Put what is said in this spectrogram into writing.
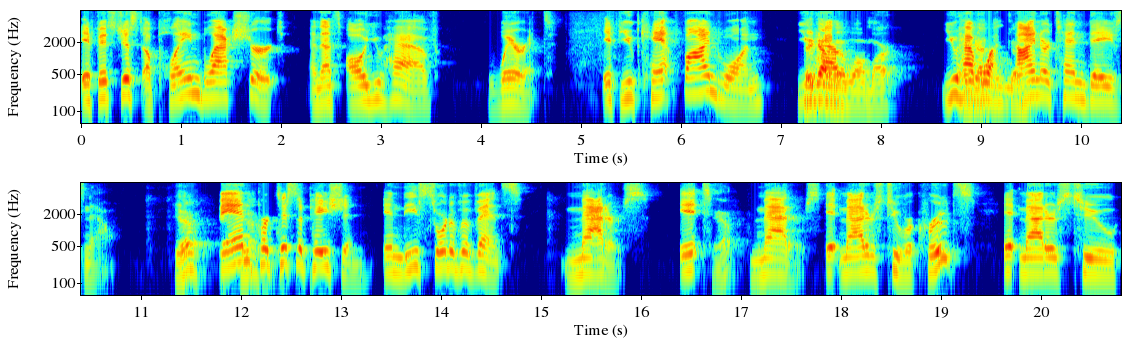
If it's just a plain black shirt and that's all you have, wear it. If you can't find one, you they got have, them at Walmart. You have what nine or ten days now. Yeah. Fan yeah. participation in these sort of events matters. It yep. matters. It matters to recruits. It matters to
